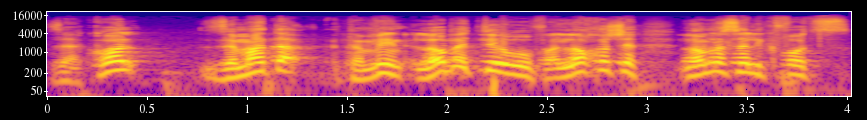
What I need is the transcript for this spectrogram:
זה הכל, זה מה אתה... אתה מבין? לא בטירוף, אני לא חושב... לא מנסה לקפוץ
